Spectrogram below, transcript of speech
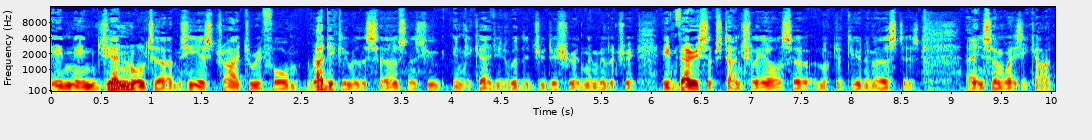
In, in general terms, he has tried to reform radically with the serfs, and as you indicated, with the judiciary and the military, in very substantially. He also looked at the universities. Uh, in some ways, he can't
